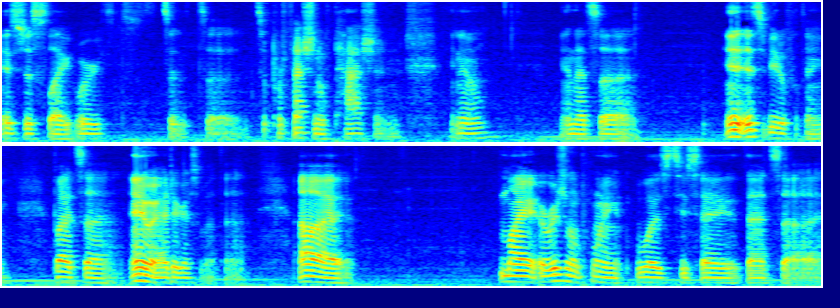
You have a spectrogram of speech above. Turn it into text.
it's just like we're it's a it's a, it's a profession of passion, you know, and that's a it, it's a beautiful thing. But uh, anyway, I digress about that. Uh, my original point was to say that uh,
